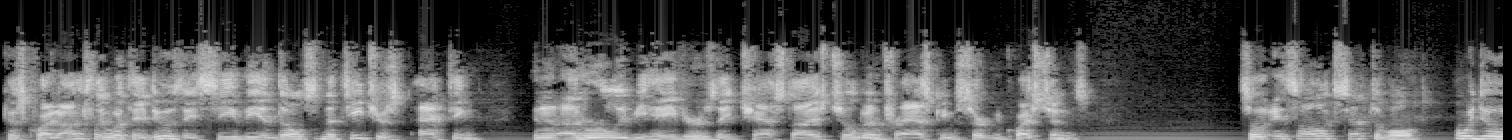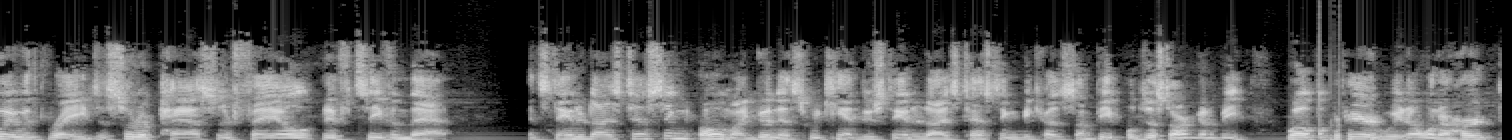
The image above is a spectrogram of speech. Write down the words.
Because, quite honestly, what they do is they see the adults and the teachers acting in an unruly behavior as they chastise children for asking certain questions. So it's all acceptable. And we do away with grades. It's sort of pass and fail if it's even that. And standardized testing, oh my goodness, we can't do standardized testing because some people just aren't going to be well prepared. We don't want to hurt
